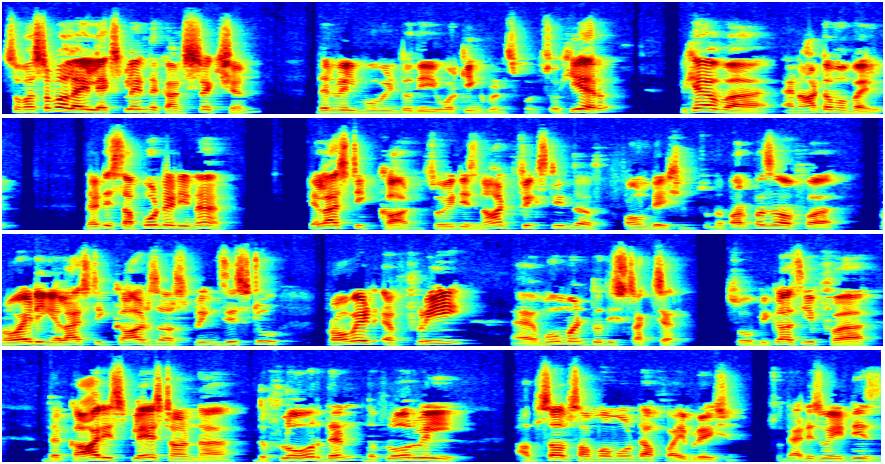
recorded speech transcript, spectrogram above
So first of all I will explain the construction then we will move into the working principle. So here we have uh, an automobile that is supported in a elastic cord. So it is not fixed in the foundation. So the purpose of uh, providing elastic cords or springs is to provide a free movement to the structure. So because if uh, the car is placed on uh, the floor then the floor will absorb some amount of vibration. So that is why it is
